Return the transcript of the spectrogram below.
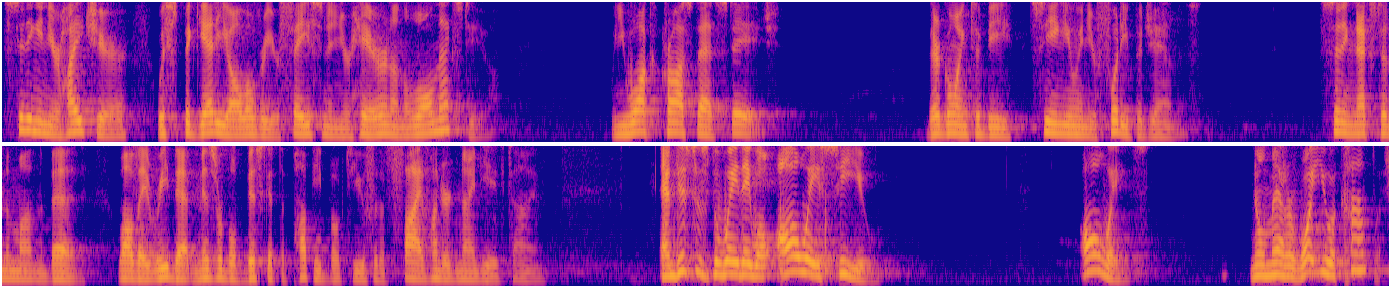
sitting in your high chair with spaghetti all over your face and in your hair and on the wall next to you. When you walk across that stage, they're going to be seeing you in your footy pajamas, sitting next to them on the bed while they read that miserable Biscuit the Puppy book to you for the 598th time. And this is the way they will always see you. Always. No matter what you accomplish,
